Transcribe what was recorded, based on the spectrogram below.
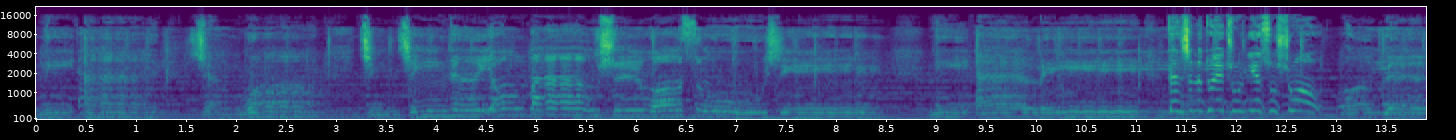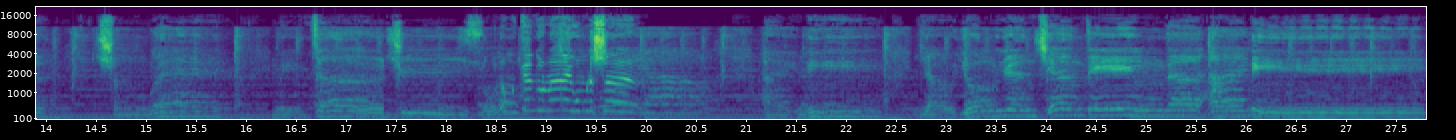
你爱。将我紧紧的拥抱，使我苏醒。你爱里更深的对主耶稣说：我愿成为你的居所。让我们更多人爱我们的神，爱你，要永远坚定的爱你，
